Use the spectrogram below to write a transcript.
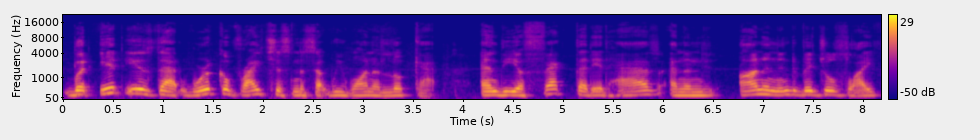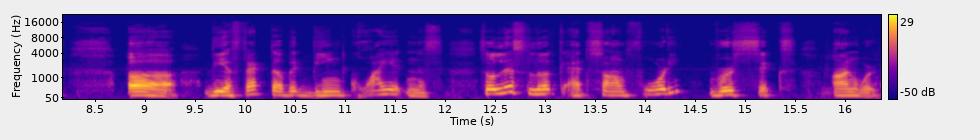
But it is that work of righteousness that we want to look at and the effect that it has on an individual's life, uh, the effect of it being quietness. So let's look at Psalm 40, verse 6 onward.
